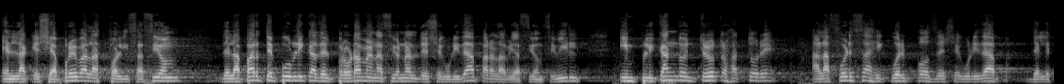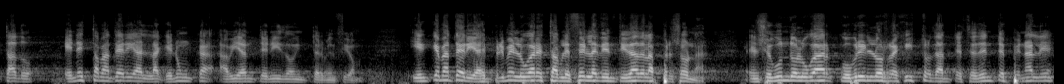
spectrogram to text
en la que se aprueba la actualización de la parte pública del Programa Nacional de Seguridad para la Aviación Civil, implicando, entre otros actores, a las fuerzas y cuerpos de seguridad del Estado en esta materia en la que nunca habían tenido intervención. ¿Y en qué materia? En primer lugar, establecer la identidad de las personas. En segundo lugar, cubrir los registros de antecedentes penales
